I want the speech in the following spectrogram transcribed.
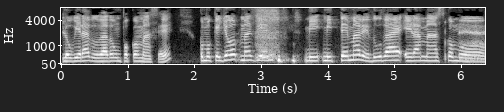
lo hubiera dudado un poco más, ¿eh? Como que yo, más bien, mi, mi tema de duda era más como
